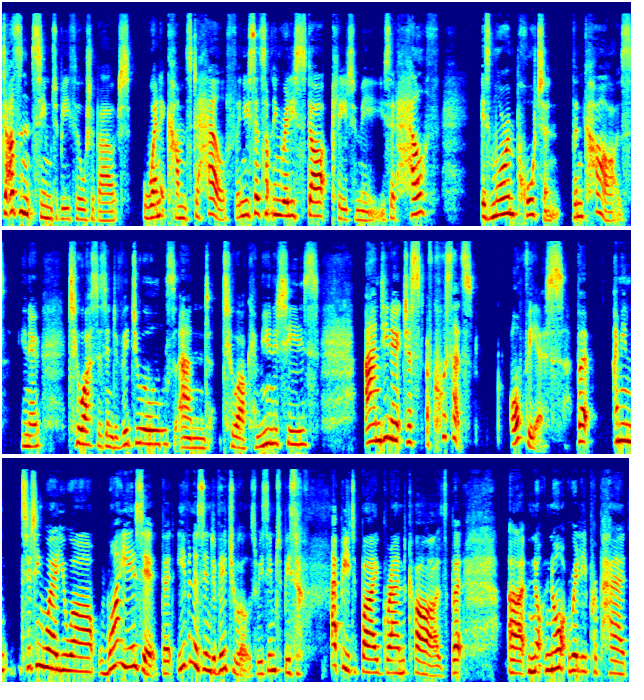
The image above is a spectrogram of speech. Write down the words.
doesn't seem to be thought about when it comes to health. And you said something really starkly to me. You said health is more important than cars, you know, to us as individuals and to our communities. And, you know, it just, of course, that's obvious, but I mean, sitting where you are, why is it that even as individuals, we seem to be so happy to buy grand cars, but uh, not not really prepared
